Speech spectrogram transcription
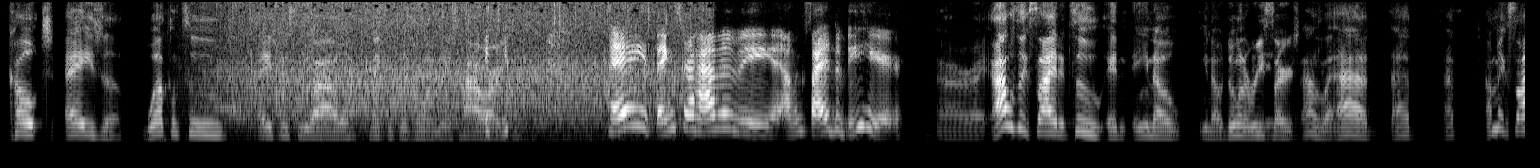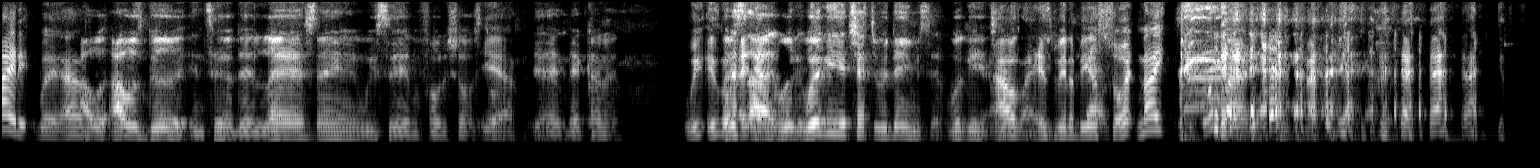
Coach Aja, welcome to HBCU Hour. Thank you for joining us. How are you? Hey, thanks for having me. I'm excited to be here. All right, I was excited too, and you know, you know, doing the research, I was like, I, I, I I'm excited, but I, I, was I was good until the last thing we said before the show started. Yeah, yeah, that, that kind of we it's gonna, it's all right. we'll, we'll give you a chance to redeem yourself. We'll give you a chance. I was like, it's gonna be a short night.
